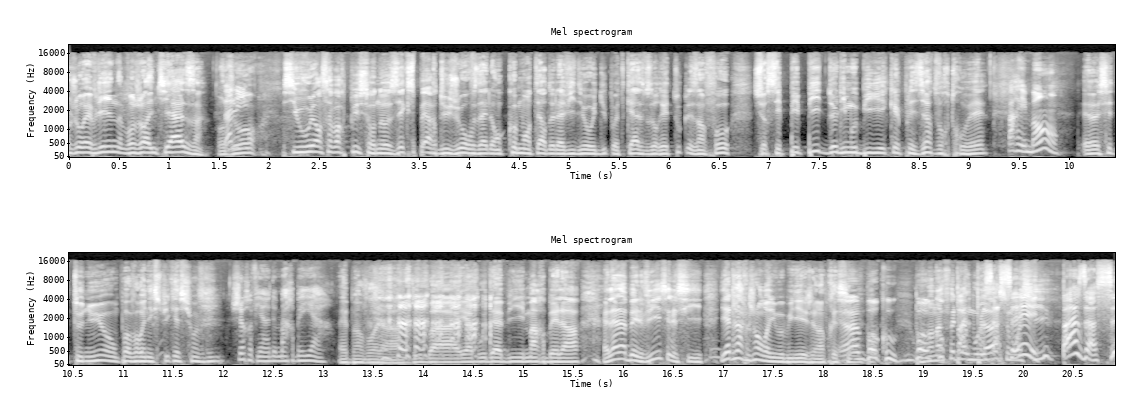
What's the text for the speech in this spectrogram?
Bonjour Evelyne, bonjour Imtiaz. Bonjour. Si vous voulez en savoir plus sur nos experts du jour, vous allez en commentaire de la vidéo et du podcast, vous aurez toutes les infos sur ces pépites de l'immobilier. Quel plaisir de vous retrouver. Pareillement. Euh, cette tenue, on peut avoir une explication Evelyne Je reviens de Marbella. Eh ben voilà, Dubaï, Abu Dhabi, Marbella. Elle a la belle vie celle-ci. Il y a de l'argent dans l'immobilier, j'ai l'impression. Euh, beaucoup, beaucoup. On en a fait de la moula pas ce assez, mois-ci? Pas assez,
